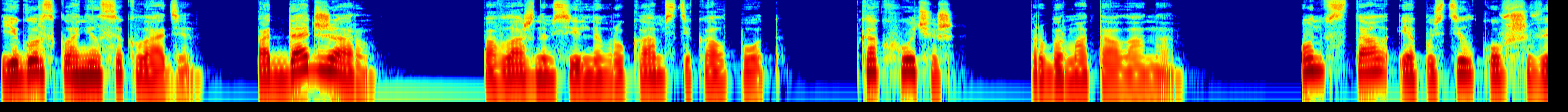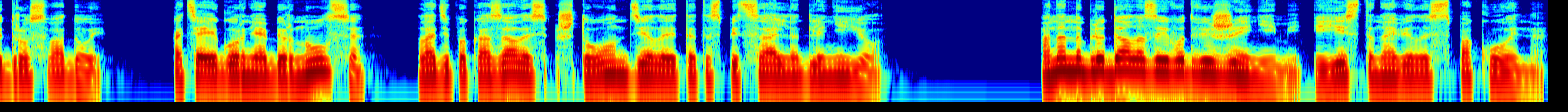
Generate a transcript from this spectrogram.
Егор склонился к Ладе. «Поддать жару?» По влажным сильным рукам стекал пот. «Как хочешь», — пробормотала она. Он встал и опустил ковш в ведро с водой. Хотя Егор не обернулся, Ладе показалось, что он делает это специально для нее. Она наблюдала за его движениями, и ей становилось спокойно.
